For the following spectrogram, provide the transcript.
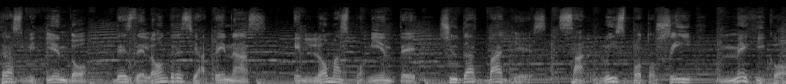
Transmitiendo desde Londres y Atenas en Lomas Poniente, Ciudad Valles, San Luis Potosí, México.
